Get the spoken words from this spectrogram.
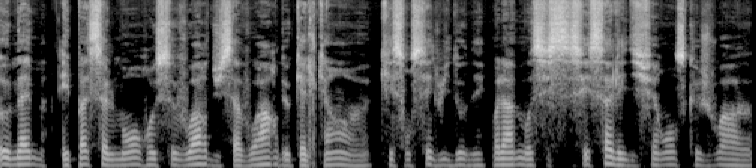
eux-mêmes et pas seulement recevoir du savoir de quelqu'un euh, qui est censé lui donner. Voilà, moi c'est ça les différences que je vois euh,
